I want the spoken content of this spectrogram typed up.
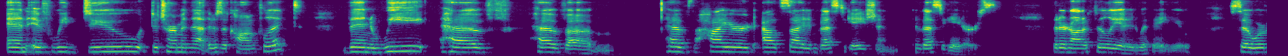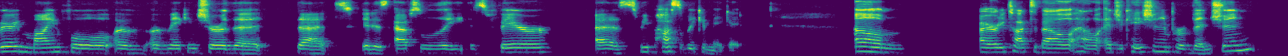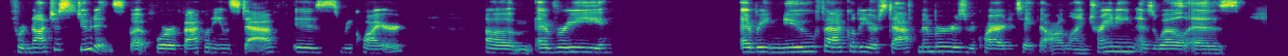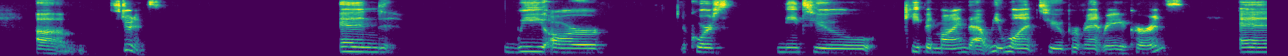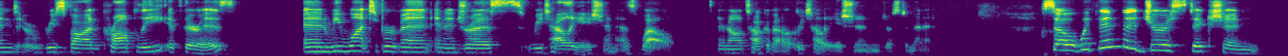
and if we do determine that there's a conflict then we have have um, have hired outside investigation investigators that are not affiliated with AU. So we're very mindful of, of making sure that that it is absolutely as fair as we possibly can make it. Um, I already talked about how education and prevention for not just students, but for faculty and staff is required. Um, every every new faculty or staff member is required to take the online training as well as um, students. And we are, of course, need to keep in mind that we want to prevent reoccurrence and respond promptly if there is. And we want to prevent and address retaliation as well. And I'll talk about retaliation in just a minute. So within the jurisdiction,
